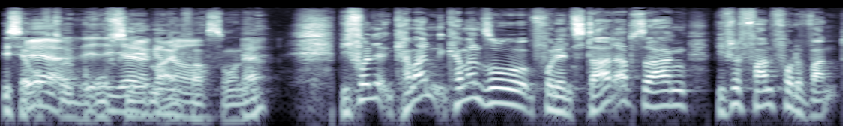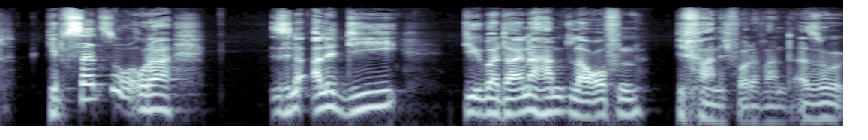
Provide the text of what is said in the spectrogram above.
Ist ja, ja oft so im Berufsleben genau. einfach so, ne? Wie voll, kann man, kann man so vor den Startups sagen, wie viel fahren vor der Wand? Gibt es das so? Oder sind alle die, die über deine Hand laufen, die fahren nicht vor der Wand? Also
